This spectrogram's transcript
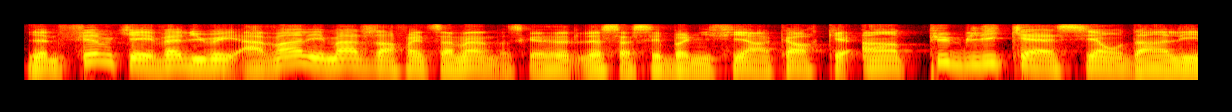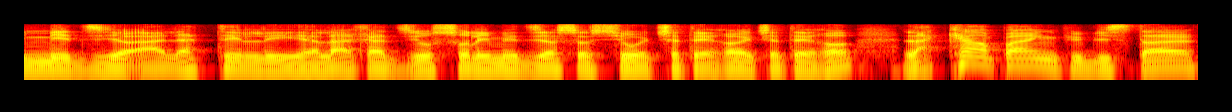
Il y a une firme qui a évalué avant les matchs en fin de semaine, parce que là, ça s'est bonifié encore, qu'en publication dans les médias, à la télé, à la radio, sur les médias sociaux, etc., etc., la campagne publicitaire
